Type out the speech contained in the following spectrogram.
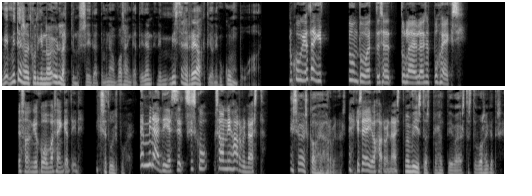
mi- miten sä olit kuitenkin noin yllättynyt siitä, että minä olen vasenkätinen, niin mistä se reaktio niin kumpuaa? No kun jotenkin tuntuu, että se tulee yleensä puheeksi, jos on joku on vasenkätinen. Miksi se tulisi puheen? En minä tiedä, si- siis kun se on niin harvinaista. Ei se olisi kauhean harvinaista. Ehkä se ei ole harvinaista. Noin 15 prosenttia väestöstä on vasenkätisiä.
